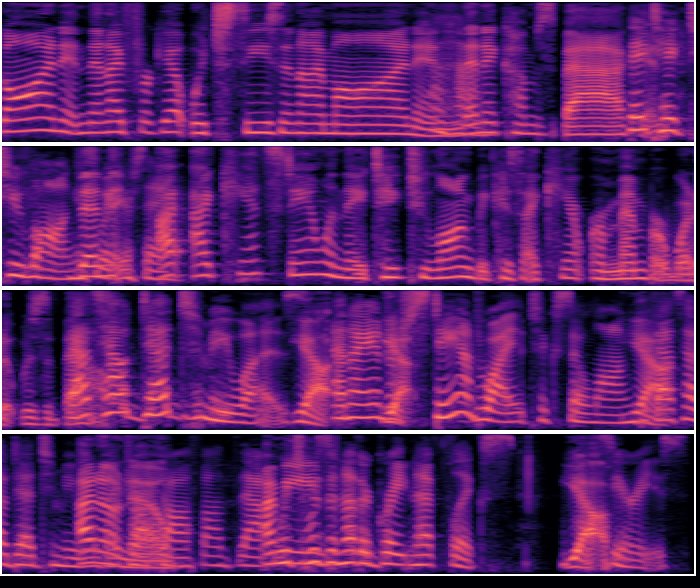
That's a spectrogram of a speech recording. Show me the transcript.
gone, and then I forget which season I'm on, and Uh-huh. then it comes back. They take too long. Is what they- you're saying? I, I can't stand when they take too long because I can't remember what it was about. that's how dead to me was. Yeah, and I yeah. understand why it took so long. Yeah. but that's how dead to me was. I don't dropped know. off on that, I which mean- was another great Netflix yeah. series.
